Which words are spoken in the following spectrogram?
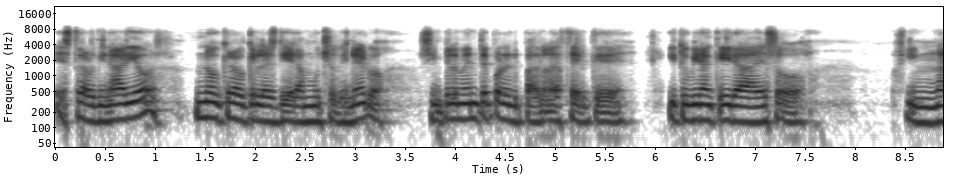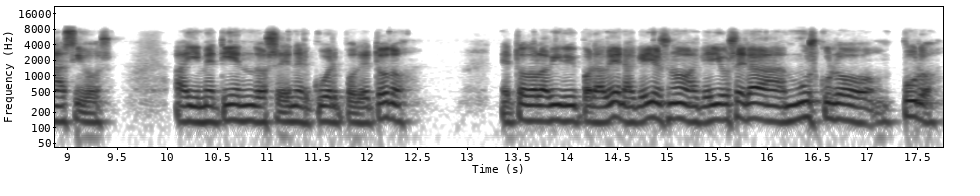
extraordinarios, no creo que les dieran mucho dinero, simplemente por el placer que y tuvieran que ir a esos gimnasios ahí metiéndose en el cuerpo de todo, de todo lo habido y por haber. Aquellos no, aquellos era músculo puro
